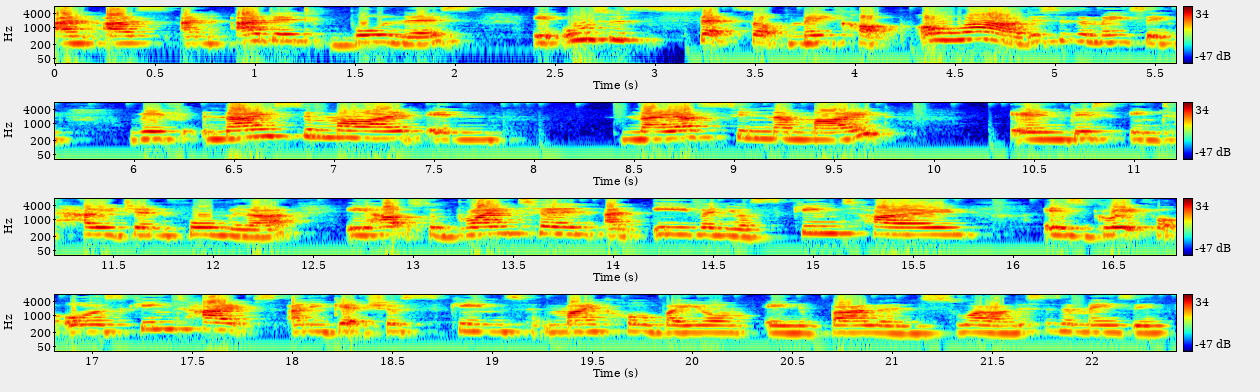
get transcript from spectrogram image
and as an added bonus it also sets up makeup. Oh wow this is amazing. With niacinamide in niacinamide in this intelligent formula it helps to brighten and even your skin tone. It's great for all skin types and it gets your skin's microbiome in balance. Wow this is amazing.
